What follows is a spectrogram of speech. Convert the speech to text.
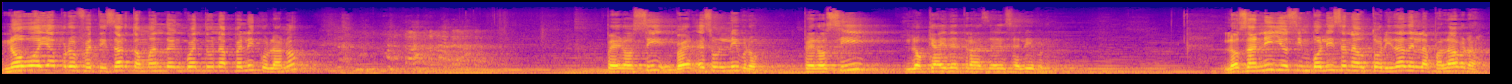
no voy a profetizar tomando en cuenta una película, ¿no? pero sí, es un libro, pero sí lo que hay detrás de ese libro. Los anillos simbolizan autoridad en la palabra.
